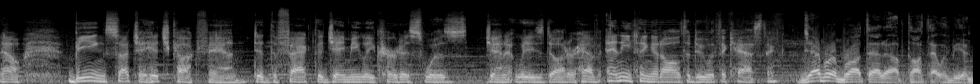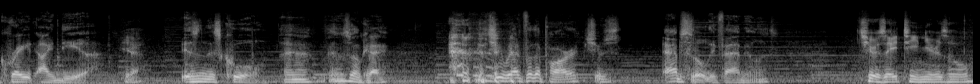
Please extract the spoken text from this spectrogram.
Now, being such a Hitchcock fan, did the fact that Jamie Lee Curtis was Janet Leigh's daughter have anything at all to do with the casting? Debra brought that up, thought that would be a great idea. Yeah. Isn't this cool? Eh, it was okay. she read for the part. She was absolutely fabulous. She was 18 years old?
